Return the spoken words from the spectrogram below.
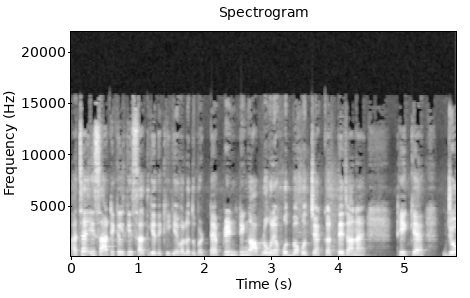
अच्छा इस आर्टिकल के साथ ये देखिए, ये वाला दुपट्टा है। प्रिंटिंग आप लोगों ने खुद ब खुद चेक करते जाना है। ठीक है? जो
